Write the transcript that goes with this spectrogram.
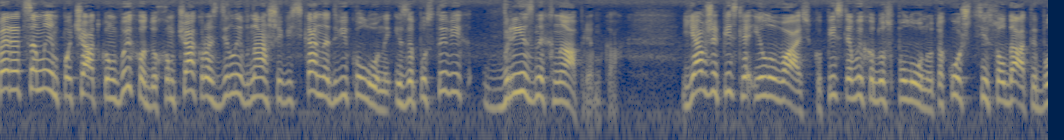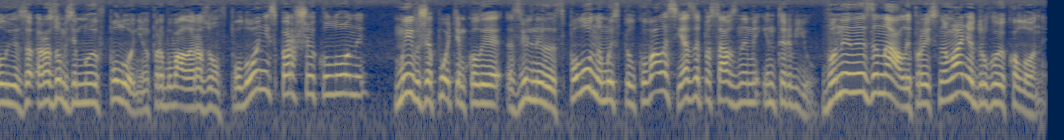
Перед самим початком виходу Хомчак розділив наші війська на дві колони і запустив їх в різних напрямках. Я вже після Іловайську, після виходу з полону, також ці солдати були разом зі мною в полоні. Ми перебували разом в полоні з першої колони. Ми вже потім, коли звільнили з полону, ми спілкувалися, я записав з ними інтерв'ю. Вони не знали про існування другої колони.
